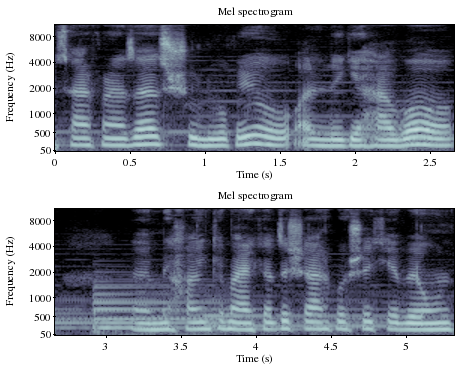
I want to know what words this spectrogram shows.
صرف نظر از شلوغی و آلودگی هوا می‌خواین که مرکز شهر باشه که به اون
